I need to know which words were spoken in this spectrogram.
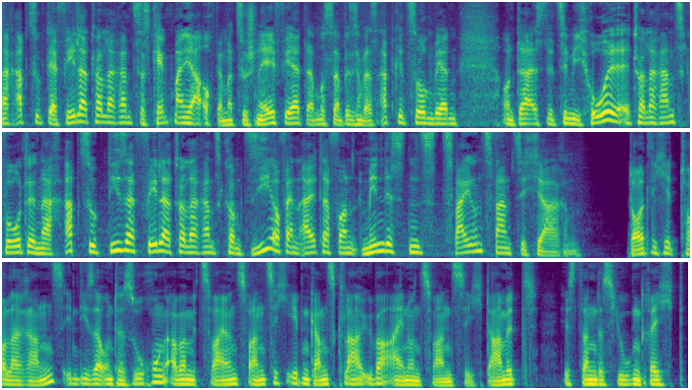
nach Abzug der Fehlertoleranz, das kennt man ja auch, wenn man zu schnell fährt, da muss ein bisschen was abgezogen werden. Und da ist eine ziemlich hohe äh, Toleranzquote. Nach Abzug dieser Fehlertoleranz kommt sie auf ein Alter von mindestens 22 Jahren. Deutliche Toleranz in dieser Untersuchung, aber mit 22 eben ganz klar über 21. Damit ist dann das Jugendrecht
